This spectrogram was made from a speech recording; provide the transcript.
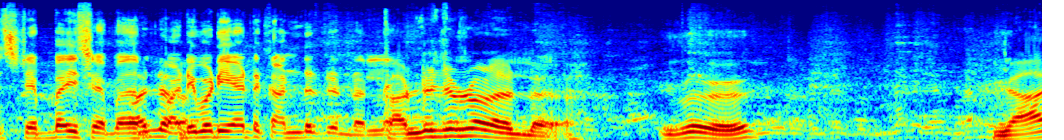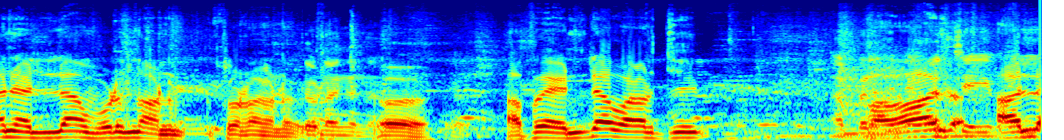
സ്റ്റെപ്പ് ബൈ സ്റ്റെപ്പ് പടിപടിയായിട്ട് കണ്ടിട്ടുണ്ടല്ലോ? കണ്ടിട്ടുണ്ടല്ലോ ഇത് ഞാനെല്ലാം ഇവിടെ നിന്നാണ് തുടങ്ങുന്നത്. അപ്പൊ എന്റെ അപ്പോൾ എന്റെ വളർച്ചയും ഭഗവാൻ അല്ല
